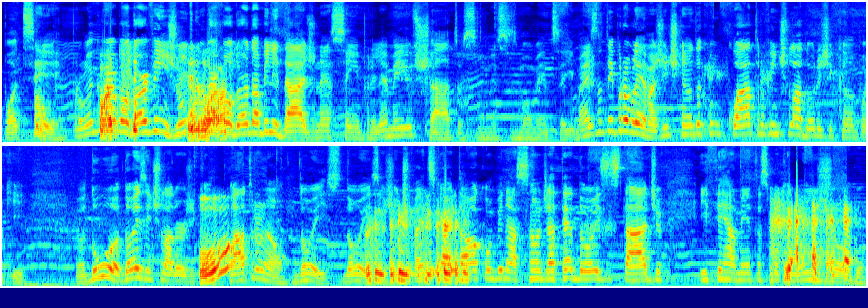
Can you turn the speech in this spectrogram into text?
Pode ser. O problema é que o Garbodor vem junto com o Garbodor da habilidade, né? Sempre. Ele é meio chato, assim, nesses momentos aí. Mas não tem problema, a gente anda com quatro ventiladores de campo aqui. Dois ventiladores de campo. Oh? Quatro não, dois. Dois. A gente vai descartar uma combinação de até dois estádio e ferramentas Pokémon em jogo.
